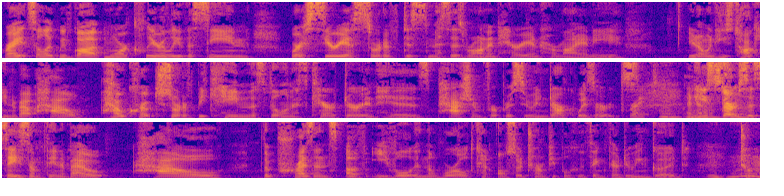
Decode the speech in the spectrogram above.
Right? So, like, we've got more clearly the scene where Sirius sort of dismisses Ron and Harry and Hermione you know, when he's talking about how how Crouch sort of became this villainous character in his passion for pursuing dark wizards. Right. And he mm-hmm. starts to say something about how the presence of evil in the world can also turn people who think they're doing good to, mm-hmm.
